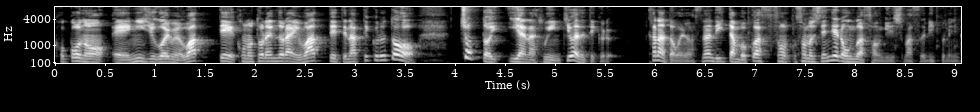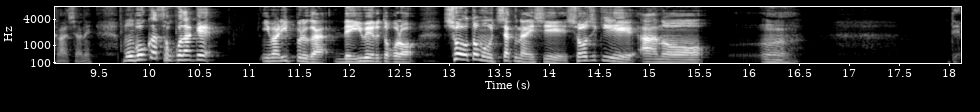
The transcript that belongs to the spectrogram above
ここの、え25円目割ってこのトレンドライン割ってってなってくるとちょっと嫌な雰囲気は出てくるかなと思います。なんで一旦僕はそその時点でロングは損切りします。リップルに関してはね。もう僕はそこだけ今リップルがで言えるところショートも打ちたくないし正直あのうん。で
